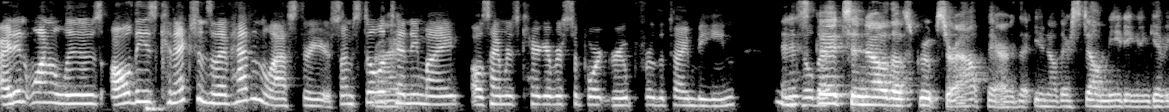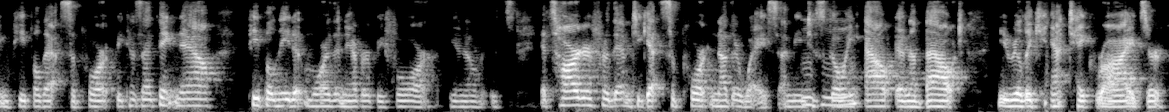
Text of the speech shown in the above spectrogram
i didn't want to lose all these connections that i've had in the last three years so i'm still Right. attending my alzheimer's caregiver support group for the time being And it's good to know those groups are out there that, you know, they're still meeting and giving people that support because I think now people need it more than ever before. You know, it's it's harder for them to get support in other ways. I mean, just Mhm. going out and about, you really can't take rides or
